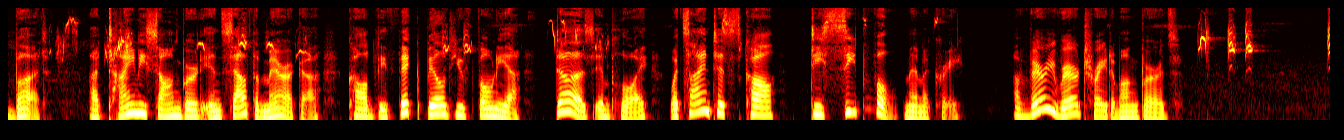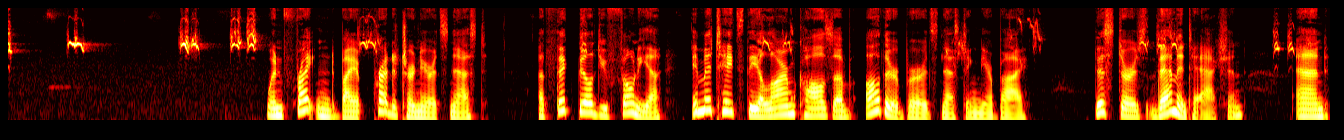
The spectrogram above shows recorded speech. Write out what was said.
But a tiny songbird in South America called the thick billed euphonia does employ what scientists call deceitful mimicry, a very rare trait among birds. When frightened by a predator near its nest, a thick billed euphonia imitates the alarm calls of other birds nesting nearby. This stirs them into action, and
